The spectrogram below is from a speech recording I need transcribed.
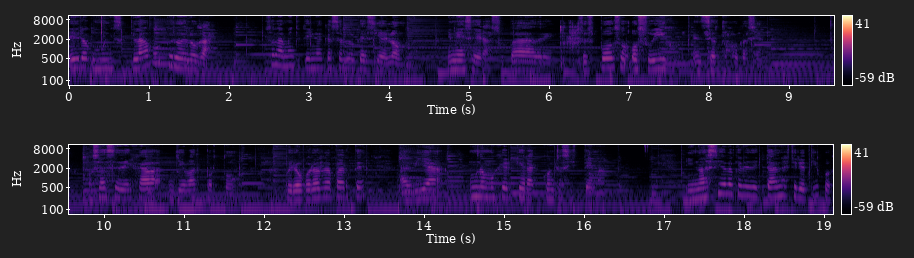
era como un esclavo pero del hogar. Solamente tenía que hacer lo que decía el hombre. En ese era su padre, su esposo o su hijo en ciertas ocasiones. O sea, se dejaba llevar por todos. Pero por otra parte, había una mujer que era contrasistema. Y no hacía lo que le dictaban los estereotipos,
